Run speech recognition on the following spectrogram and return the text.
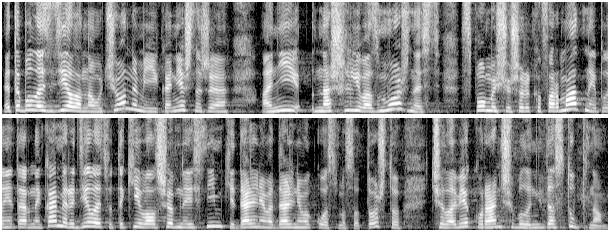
Это было сделано учеными, и, конечно же, они нашли возможность с помощью широкоформатной планетарной камеры делать вот такие волшебные снимки дальнего-дальнего космоса, то, что человеку раньше было недоступно.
